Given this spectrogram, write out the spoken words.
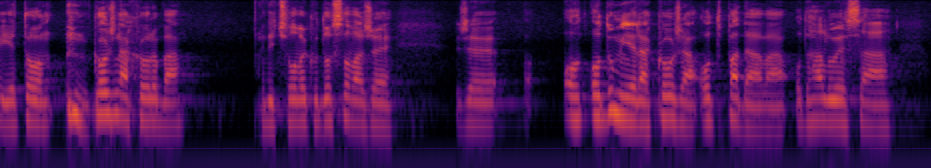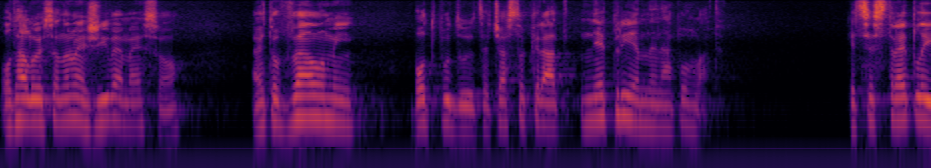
Je to kožná choroba, kdy človeku doslova, že, že odumiera koža, odpadáva, odhaluje sa, odhaluje sa normálne živé meso a je to veľmi odpudzujúce, častokrát nepríjemné na pohľad. Keď ste stretli,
